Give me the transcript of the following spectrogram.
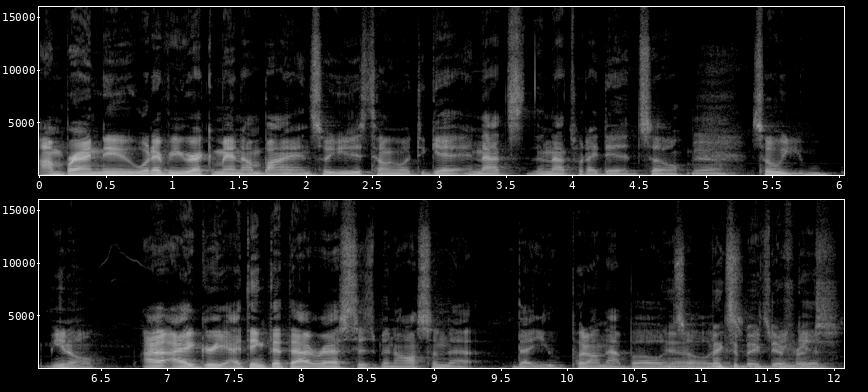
I'm brand new. Whatever you recommend, I'm buying. So you just tell me what to get." And that's and that's what I did. So Yeah. so you, you know, I, I agree. I think that that rest has been awesome. That that you put on that bow, and Yeah, so it makes a big it's been good. difference.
